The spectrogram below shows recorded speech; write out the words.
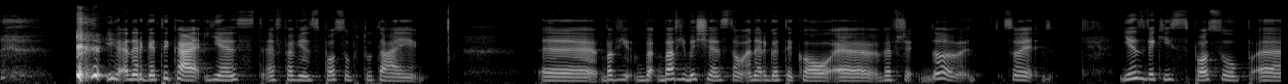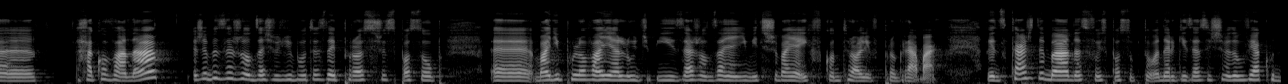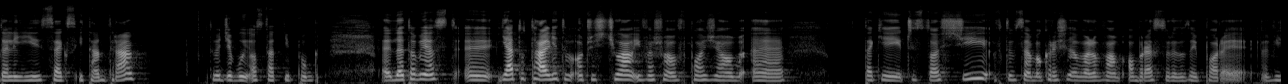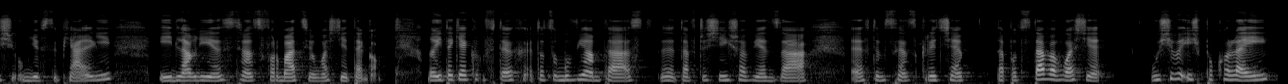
ich energetyka jest w pewien sposób tutaj E, bawi, bawimy się z tą energetyką e, we no, jest w jakiś sposób e, hakowana, żeby zarządzać ludźmi, bo to jest najprostszy sposób manipulowania ludźmi, zarządzania nimi, trzymania ich w kontroli w programach. Więc każdy ma na swój sposób tą energię. Zaraz jeszcze będę mówiła kundalini, seks i tantra. To będzie mój ostatni punkt. Natomiast ja totalnie tym oczyściłam i weszłam w poziom takiej czystości. W tym samym okresie namalowałam obraz, który do tej pory wisi u mnie w sypialni i dla mnie jest transformacją właśnie tego. No i tak jak w tych, to co mówiłam, ta, ta wcześniejsza wiedza e, w tym sanskrycie, ta podstawa właśnie, musimy iść po kolei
